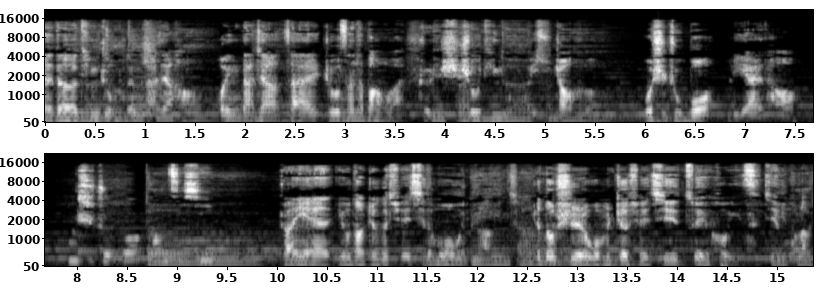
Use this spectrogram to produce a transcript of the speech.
亲爱的听众朋友们，大家好！欢迎大家在周三的傍晚准时收听《回忆赵贺》，我是主播李爱桃，我是主播王子欣。转眼又到这个学期的末尾了，这都是我们这学期最后一次节目了。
